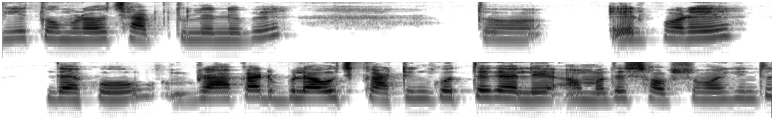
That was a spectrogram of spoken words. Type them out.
দিয়ে তোমরাও ছাপ তুলে নেবে। তো এরপরে দেখো ব্রাকাট ব্লাউজ কাটিং করতে গেলে আমাদের সব সময় কিন্তু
